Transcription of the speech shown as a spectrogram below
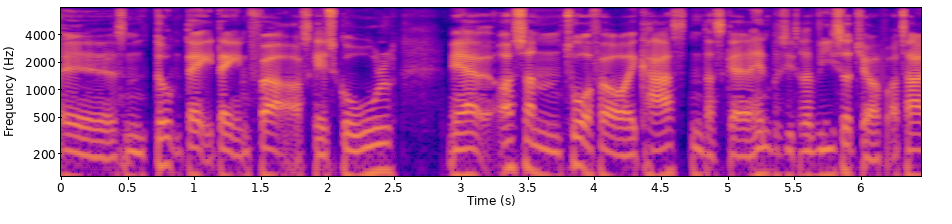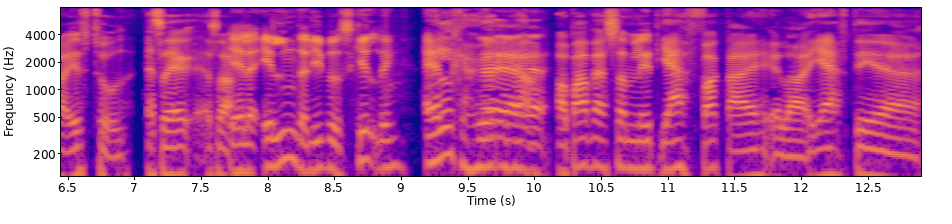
øh, sådan dum dag dagen før og skal i skole, men jeg er også sådan 42-årig Karsten, der skal hen på sit revisorjob og tager S-toget. Altså, jeg, altså Ja, eller Ellen, der lige er blevet skilt, ikke? alle kan høre Ja, det ja, her, ja. og bare være sådan lidt, ja, fuck dig, eller ja, det er,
